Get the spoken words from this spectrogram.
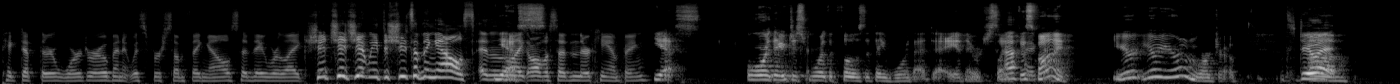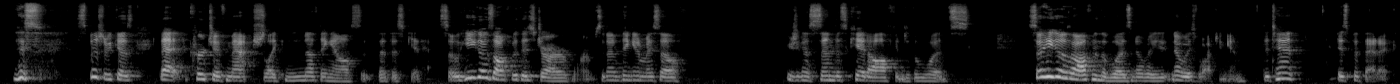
picked up their wardrobe and it was for something else and they were like shit shit shit we have to shoot something else and then Yes. like all of a sudden they're camping Yes. Or they just wore the clothes that they wore that day and they were just like, Okay, That's cool. fine. You're you're your own wardrobe. let's do it Um, This especially because that kerchief matched like nothing else that, that this kid had. So he goes off with his jar of worms, and I'm thinking to myself, you're just gonna send this kid off into the woods. So he goes off in the woods. Nobody nobody's watching him. The tent is pathetic,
